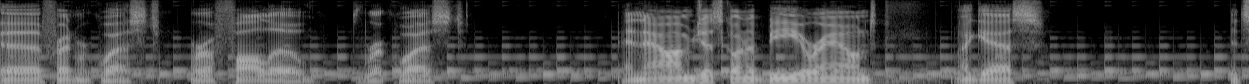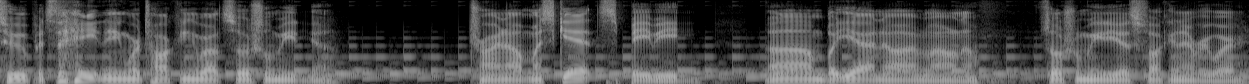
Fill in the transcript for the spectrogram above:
a friend request or a follow request. And now I'm just gonna be around, I guess. It's Hoop, it's the hatening. We're talking about social media. Trying out my skits, baby. Um, but yeah, no, I, I don't know. Social media is fucking everywhere.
